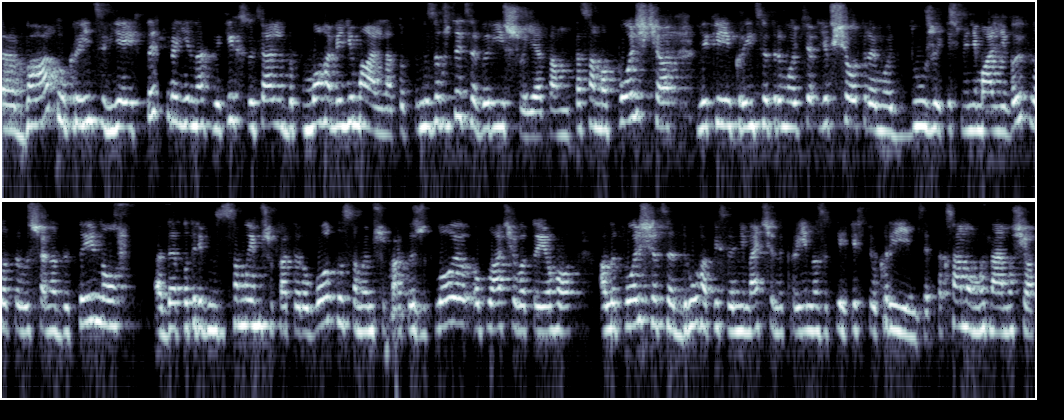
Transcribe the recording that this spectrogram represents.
е, багато українців є і в тих країнах, в яких соціальна допомога мінімальна, тобто не завжди це вирішує. Там та сама Польща, в якій українці отримують, якщо отримують дуже якісь мінімальні виплати лише на дитину, е, де потрібно самим шукати роботу, самим шукати житло, оплачувати його. Але Польща це друга після Німеччини країна за кількістю українців. Так само ми знаємо, що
